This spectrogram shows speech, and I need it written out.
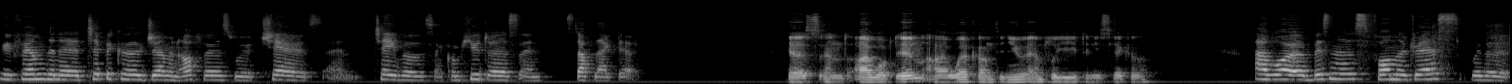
We filmed in a typical German office with chairs and tables and computers and stuff like that. Yes, and I walked in, I welcomed the new employee, Denise Jeckel. I wore a business formal dress with a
